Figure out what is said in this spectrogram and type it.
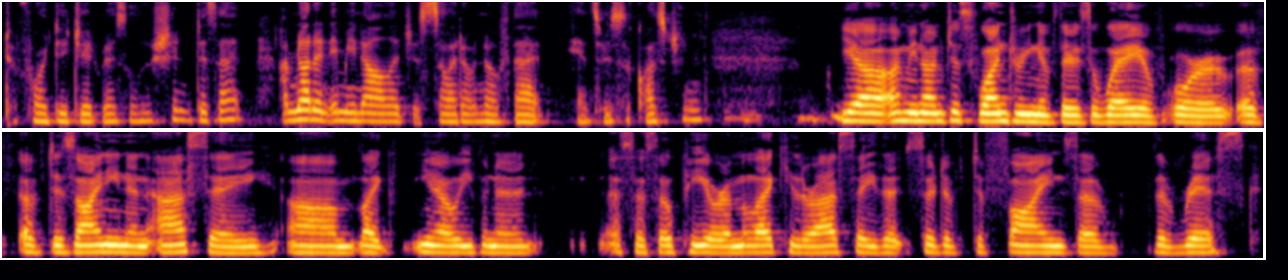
to four-digit resolution. Does that, I'm not an immunologist, so I don't know if that answers the question. Yeah, I mean, I'm just wondering if there's a way of, or of, of designing an assay, um, like, you know, even a SSOP or a molecular assay that sort of defines a, the risk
